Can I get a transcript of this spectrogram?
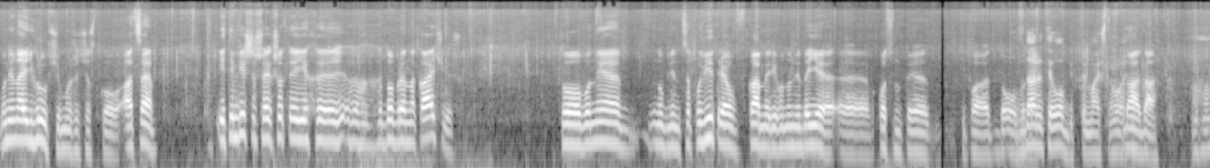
Вони навіть грубші, може, частково. А це. І тим більше, що якщо ти їх е, добре накачуєш, то вони, ну блін, це повітря в камері, воно не дає е, коцнути, типа, до обода. Вдарити обід ти маєш на увазі. Да, да. Ага.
